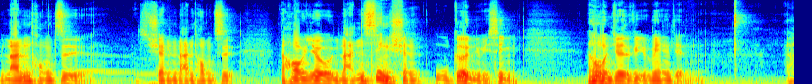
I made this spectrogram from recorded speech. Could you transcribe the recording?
男同志选男同志，然后又男性选五个女性，然后我们觉得这个有点一点呃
